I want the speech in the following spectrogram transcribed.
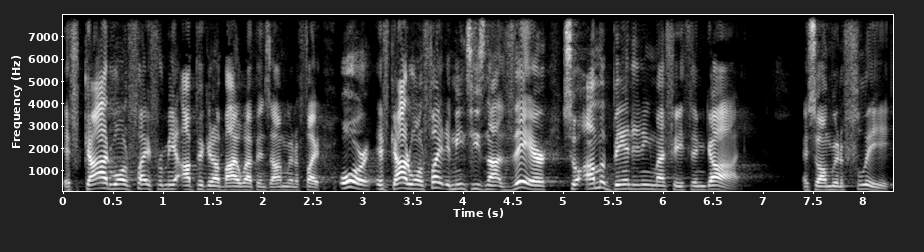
If God won't fight for me, I'm picking up my weapons, I'm going to fight. Or if God won't fight, it means he's not there, so I'm abandoning my faith in God. And so I'm going to flee.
